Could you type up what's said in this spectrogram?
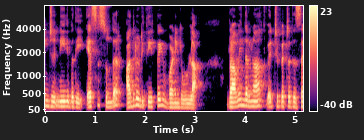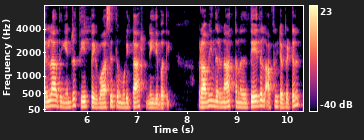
இன்று நீதிபதி எஸ் எஸ் சுந்தர் அதிரடி தீர்ப்பை வழங்கியுள்ளார். ரவீந்திரநாத் வெற்றி பெற்றது செல்லாது என்று தீர்ப்பை வாசித்து முடித்தார் நீதிபதி. ரவீந்திரநாத் தனது தேர்தல் அஃபிடவிட்டில்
